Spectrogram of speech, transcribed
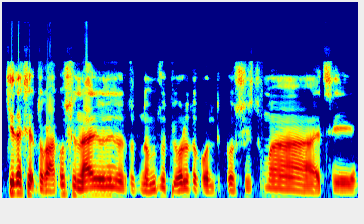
Κοίταξε, το κακό σενάριο είναι ότι νομίζω ότι όλο το πολιτικό σύστημα έτσι,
